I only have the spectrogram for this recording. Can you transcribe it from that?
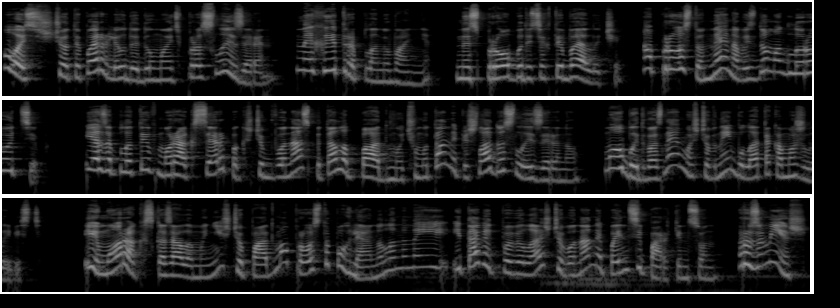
Ось що тепер люди думають про Слизерин. Не хитре планування, не спробу досягти величі, а просто ненависть до маглородців. Я заплатив Морак Серпик, щоб вона спитала Падму, чому та не пішла до Слизерину. Ми обидва знаємо, що в неї була така можливість. І Морак сказала мені, що Падма просто поглянула на неї, і та відповіла, що вона не Пенсі Паркінсон. Розумієш?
